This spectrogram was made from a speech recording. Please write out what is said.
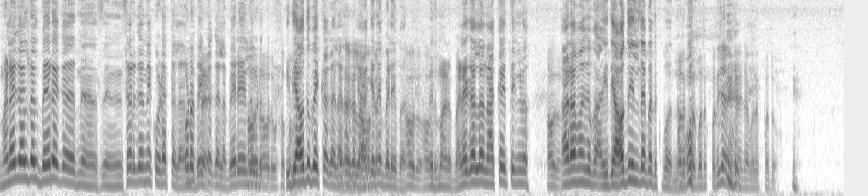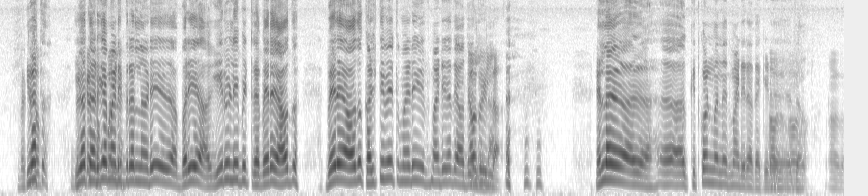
ಮಳೆಗಾಲದಲ್ಲಿ ಬೇರೆ ಕ- ನ- ಸ- ನಿಸರ್ಗನೇ ಕೊಡತ್ತಲ್ಲ ನಮ್ಗೆ ಬೇಕಾಗಲ್ಲ ಬೇರೆ ಎಲ್ಲ ಹೌದು, ಹೌದು, ಇದು ಯಾವುದು ಬೇಕಾಗಲ್ಲ ನಮ್ಗೆ, ಹಾಗೇನೆ ಹೌದು. ಬೆಳಿಬಾರ್ದು ಹೌದು ಹೌದು. ಇದು ಮಾಡು ಮಳೆಗಾಲ ನಾಲ್ಕೈದು ತಿಂಗಳು ಹೌದು. ಆರಾಮಾಗಿ ಇದು ಯಾವುದು ಇಲ್ಲದೆ ಬದುಕಬಹುದು ನಾವು. ಬದುಕ್ಬೋದು ಬದುಕ್ಬೋದು. ನಿಜ ನಿಜ ನಿಜ ಬದುಕ್ಬೋದು. ಬೆಕ್ಕದ- ಇವತ್ತು ಬೆಕ್ಕದ ಇವತ್ತು ಅಡುಗೆ ಸೊಪ್ಪಲ್ಲೇ- ಮಾಡಿದ್ರಲ್ಲಿ ನೋಡಿ ಬರೀ ಈರುಳ್ಳಿ ಬಿಟ್ರೆ ಬೇರೆ ಯಾವುದು ಬೇರೆ ಯಾವುದು ಕಲ್ಟಿವೇಟ್ ಮಾಡಿ ಇದು ಮಾಡಿರೋದು ಯಾವುದು ಯಾವ್ದು ಇಲ್ಲ. ಎಲ್ಲ ಕಿತ್ಕೊಂಡು ಬಂದಿದ್ದು ಮಾಡಿರೋದೆ ಗಿಡ ಹೌದು ಇದು. ಹೌದು. ಹೌದು.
